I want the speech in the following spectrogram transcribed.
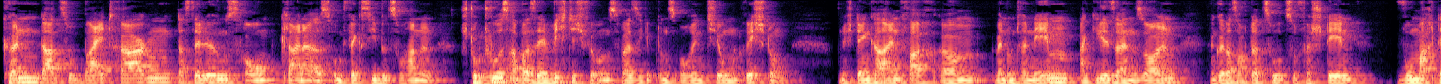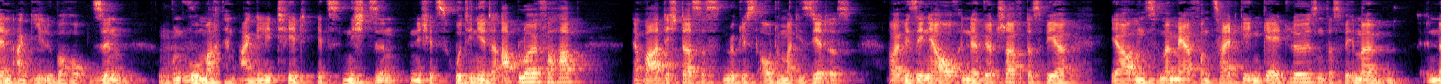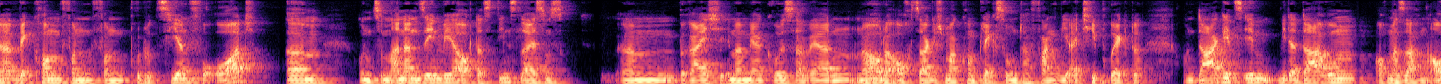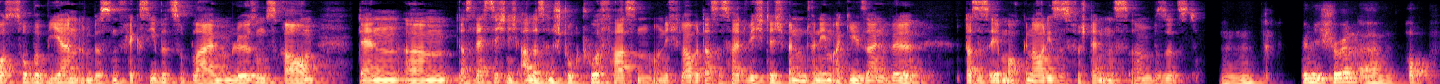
können dazu beitragen, dass der Lösungsraum kleiner ist, um flexibel zu handeln. Struktur mhm. ist aber sehr wichtig für uns, weil sie gibt uns Orientierung und Richtung. Und ich denke einfach, ähm, wenn Unternehmen agil sein sollen, dann gehört das auch dazu zu verstehen, wo macht denn agil überhaupt Sinn? Mhm. Und wo macht denn Agilität jetzt nicht Sinn? Wenn ich jetzt routinierte Abläufe habe, erwarte ich, dass es möglichst automatisiert ist. Aber wir sehen ja auch in der Wirtschaft, dass wir ja uns immer mehr von Zeit gegen Geld lösen, dass wir immer ne, wegkommen von, von Produzieren vor Ort. Ähm, und zum anderen sehen wir ja auch, dass Dienstleistungsbereiche ähm, immer mehr größer werden ne, oder auch, sage ich mal, komplexe Unterfangen wie IT-Projekte. Und da geht's eben wieder darum, auch mal Sachen auszuprobieren, ein bisschen flexibel zu bleiben im Lösungsraum, denn ähm, das lässt sich nicht alles in Struktur fassen. Und ich glaube, das ist halt wichtig, wenn ein Unternehmen agil sein will, dass es eben auch genau dieses Verständnis ähm, besitzt. Mhm. Finde ich schön. Ähm, ob,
